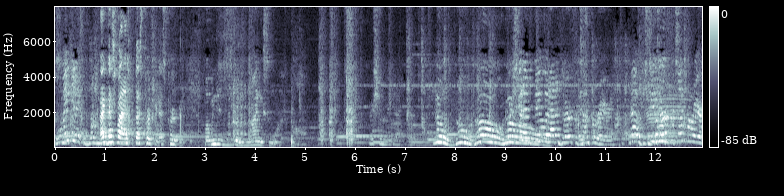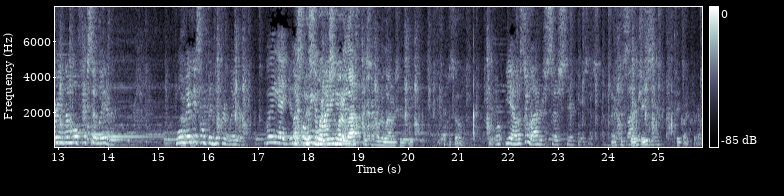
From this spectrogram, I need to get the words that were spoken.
We're making it one. That's fine. That's, that's perfect. That's perfect. But we need to just go mining some more. We're just gonna make it out. No, no, no, no. We're just gonna do it out of dirt for temporary. No, just do dirt for temporary and then we'll fix it later. We'll make it something different later. What you gotta do? This, when this is what this is what it again. last. This is what it ladder's gonna be. So Yeah, let's do ladders instead uh, of staircases. I have to Ladders staircase take like forever.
